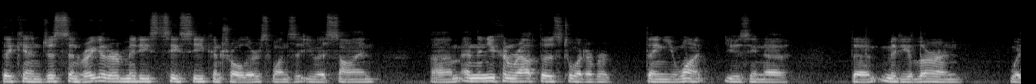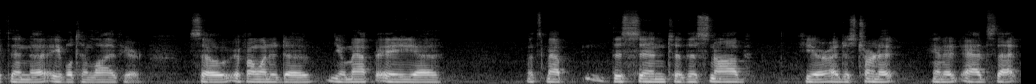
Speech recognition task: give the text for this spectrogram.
They can just send regular MIDI CC controllers, ones that you assign, um, and then you can route those to whatever thing you want using uh, the MIDI learn within uh, Ableton Live here. So if I wanted to, you know, map a, uh, let's map this send to this knob here, I just turn it and it adds that,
